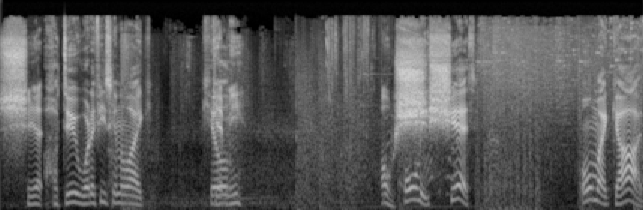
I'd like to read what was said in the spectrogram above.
Shit. Oh, dude, what if he's gonna like kill Get me. Oh, Holy shit. Oh my god!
